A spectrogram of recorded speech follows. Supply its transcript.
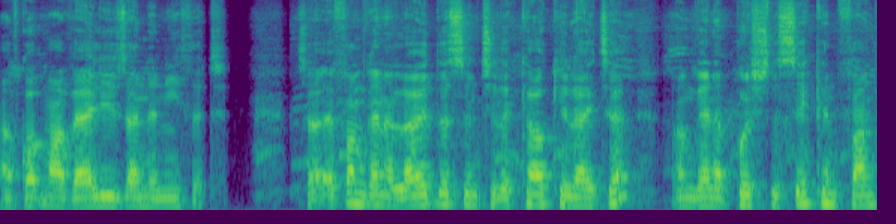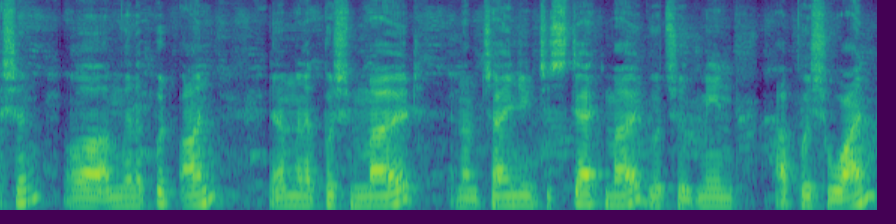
I've got my values underneath it. So if I'm going to load this into the calculator I'm going to push the second function or I'm going to put on then I'm going to push mode and I'm changing to stat mode which would mean I push 1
